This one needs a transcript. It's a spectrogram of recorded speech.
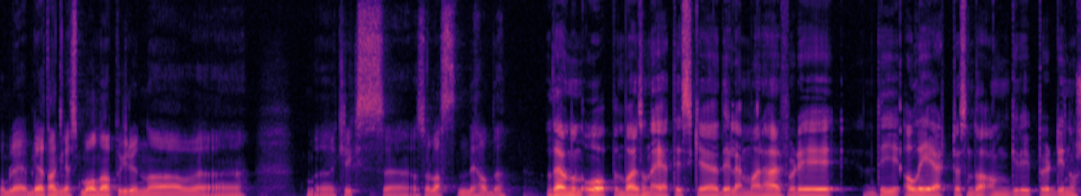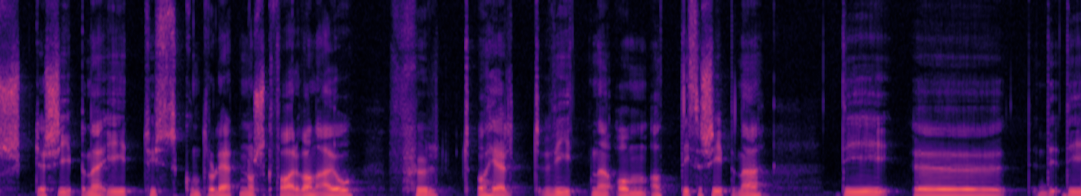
Og ble, ble et angrepsmål da på grunn av eh, krigs... Uh, altså lasten de hadde. Og det er jo noen åpenbare sånn etiske dilemmaer her, fordi de allierte som da angriper de norske skipene i tyskkontrollert norsk farvann, er jo fullt og helt vitende om at disse skipene, de, de, de,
